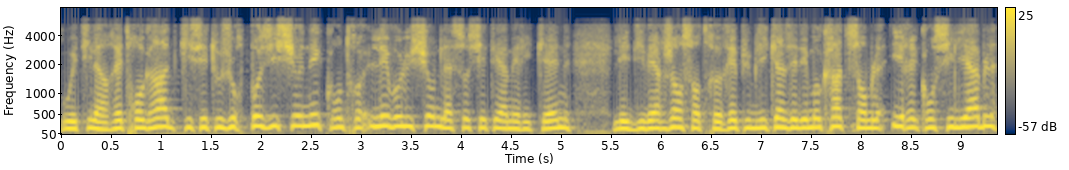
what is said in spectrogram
Ou est-il un rétrograde qui s'est toujours positionné contre l'évolution de la société américaine? Les divergences entre républicains et démocrates semblent irréconciliables.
